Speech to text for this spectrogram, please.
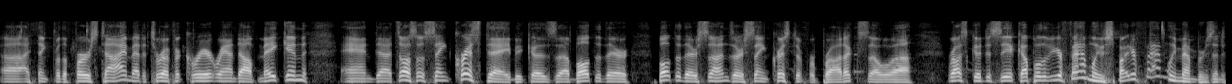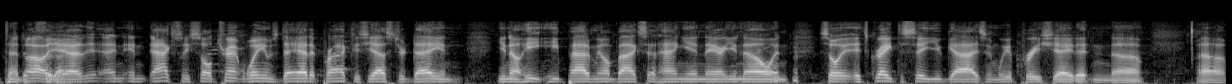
uh, I think, for the first time. Had a terrific career at Randolph Macon, and uh, it's also St. Chris Day because uh, both of their both of their sons are St. Christopher products. So, uh, Russ, good to see a couple of your family, Spider family members in attendance. Oh today. yeah, and and actually saw Trent Williams' dad at practice yesterday, and you know he he patted me on the back, said hang in there, you know, and so it's great to see you guys, and we appreciate it, and uh, uh,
